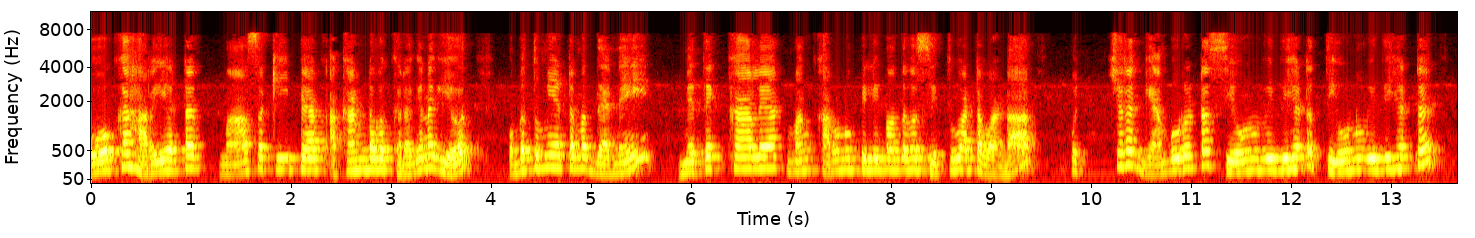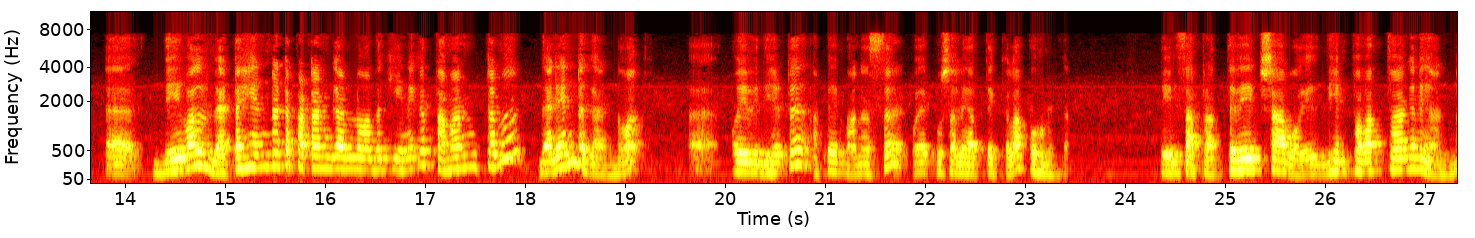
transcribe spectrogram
ඕක හරියට මාස කිහිපයක් අකණ්ඩව කරගෙන ගියොත් ඔබතුමියටම දැනෙයි මෙතෙක් කාලයක් මං කරුණු පිළිබඳව සිතුවට වඩා කොච්චර ගැඹුරට සියුම් විදිහට තියුණු විදිහට දේවල් වැටහෙන්නට පටන් ගන්නවද කියන එක Tamanටම දැනෙන්න ගන්නවා ඔය විදිහට අපේ මනස ඔය කුසලයක් එක්කලා පුහුණු කරනවා. ඒ නිසා ප්‍රත්‍යවේක්ෂාව ඔය විදිහෙන් පවත්වාගෙන යන්න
